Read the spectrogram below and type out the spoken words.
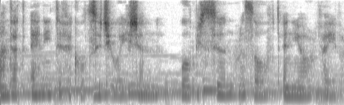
and that any difficult situation will be soon resolved in your favor.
